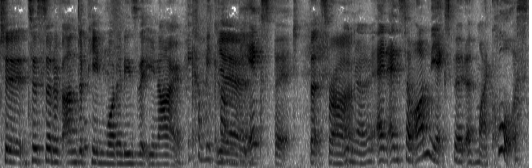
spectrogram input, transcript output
to to sort of underpin what it is that you know. Become, become Yeah. the expert, That's right. you know, and and so I'm the expert of my course,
